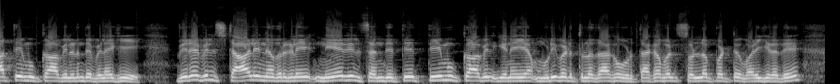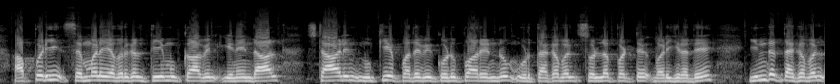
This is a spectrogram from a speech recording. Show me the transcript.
அதிமுகவிலிருந்து விலகி விரைவில் ஸ்டாலின் அவர்களை நேரில் சந்தித்து திமுகவில் இணைய முடிவெடுத்துள்ளதாக ஒரு தகவல் சொல்லப்பட்டு வருகிறது. அப்படி செம்மலை அவர்கள் திமுகவில் இணைந்தால் ஸ்டாலின் முக்கிய பதவி கொடுப்பார் என்றும் ஒரு தகவல் சொல்லப்பட்டு வருகிறது. இந்த தகவல்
